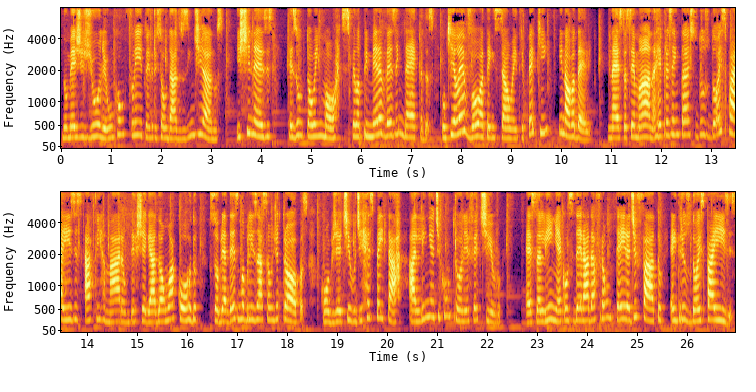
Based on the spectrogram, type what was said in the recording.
No mês de julho, um conflito entre soldados indianos e chineses resultou em mortes pela primeira vez em décadas, o que elevou a tensão entre Pequim e Nova Delhi. Nesta semana, representantes dos dois países afirmaram ter chegado a um acordo sobre a desmobilização de tropas, com o objetivo de respeitar a linha de controle efetivo. Essa linha é considerada a fronteira de fato entre os dois países,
